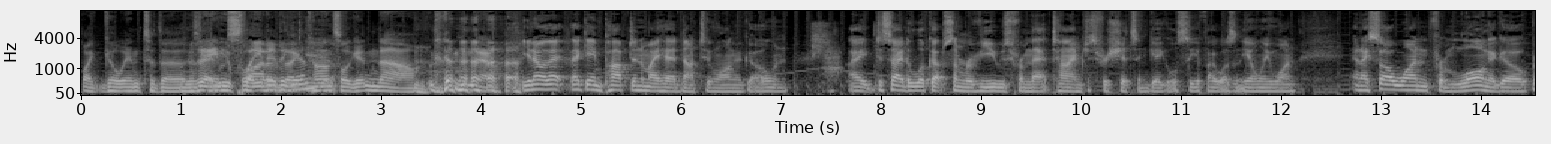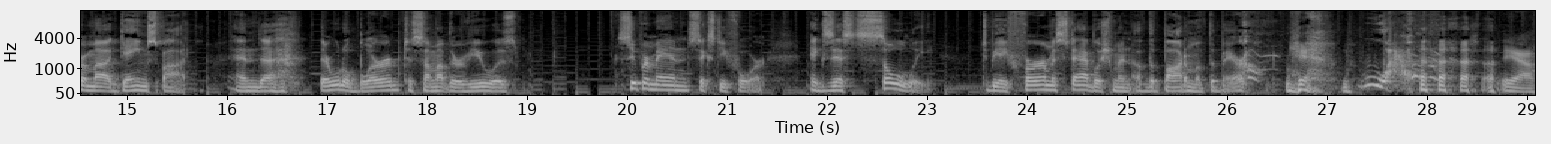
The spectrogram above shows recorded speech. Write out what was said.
like go into the Was game you slot played of it the again? console again. No, no. You know that that game popped into my head not too long ago, and I decided to look up some reviews from that time just for shits and giggles, see if I wasn't the only one. And I saw one from long ago from uh, GameSpot, and uh, their little blurb to sum up the review was: Superman 64 exists solely to be a firm establishment of the bottom of the barrel. yeah, wow. yeah.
